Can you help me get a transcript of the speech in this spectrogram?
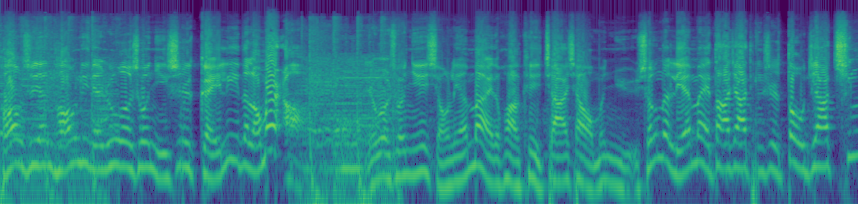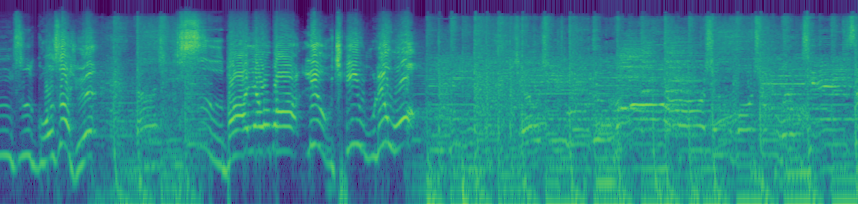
同样时间，同样地点。如果说你是给力的老妹儿啊，如果说你也想连麦的话，可以加一下我们女生的连麦大家庭是豆家青姿国色群四八幺八六七五零五。敲起我的锣，生活充满节奏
